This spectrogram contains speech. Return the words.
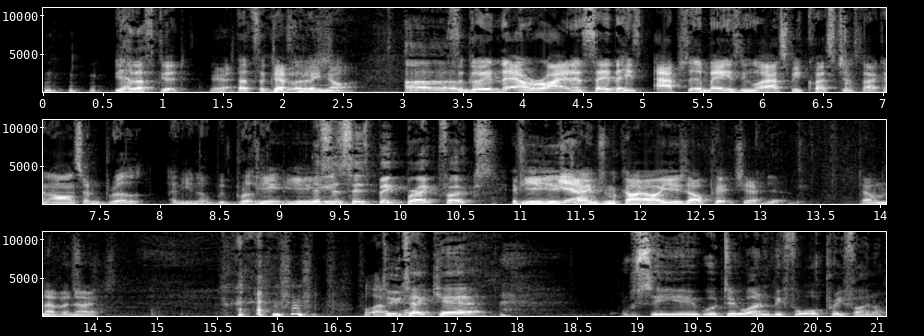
yeah, that's good. Yeah. that's a good Definitely one, actually. not. Um, so go in there and write and say that he's absolutely amazing, or ask me questions that I can answer and brill and you know be If you, brilliant. you This use, is his big break, folks. if you use Yeah. James Mackay, I'll use Al Pitcher. Yeah. They'll never know. Well, Do take care. We'll see you. We'll do one before pre-final.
